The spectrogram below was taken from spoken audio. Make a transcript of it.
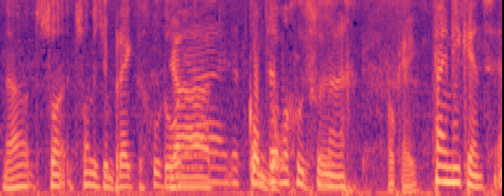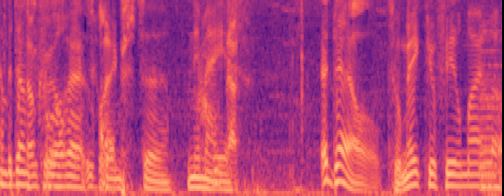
nou, het, zon- het zonnetje breekt er goed door. Ja, dat komt komt helemaal goed Dus, eh, vandaag. Oké. Fijn weekend en bedankt Dank wel. voor uw komst, eh meneer Meijer. Adele, to make you feel my love.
